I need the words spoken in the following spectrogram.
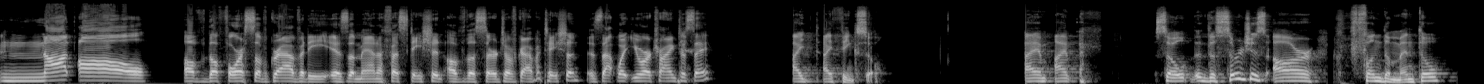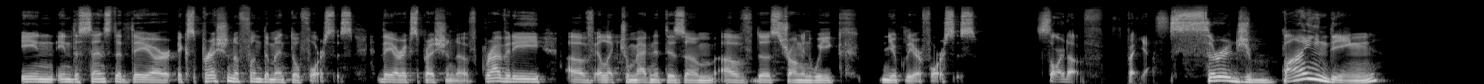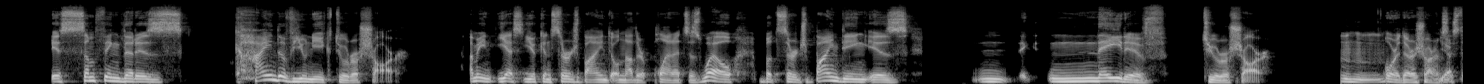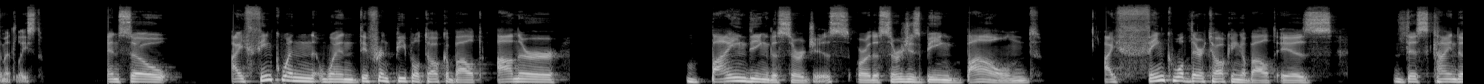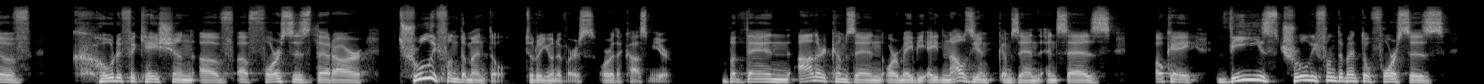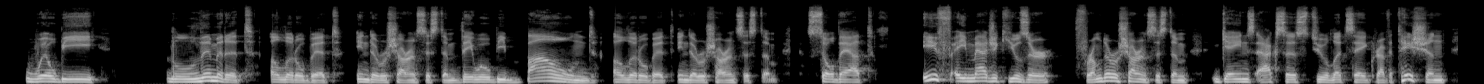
not all of the force of gravity is a manifestation of the surge of gravitation. Is that what you are trying to say? I I think so. I am I'm so the surges are fundamental in in the sense that they are expression of fundamental forces. They are expression of gravity, of electromagnetism, of the strong and weak nuclear forces. Sort of. But yes. Surge binding is something that is kind of unique to Roshar. I mean, yes, you can surge bind on other planets as well, but surge binding is n- native to Roshar, Mm-hmm. or the Rosharan Yep. system at least. And so I think when when different people talk about honor binding the surges or the surges being bound, I think what they're talking about is this kind of codification of, of forces that are truly fundamental to the universe or the Cosmere. But then Honor comes in, or maybe Adonalsium comes in and says, okay, these truly fundamental forces will be limited a little bit in the Rosharan system. They will be bound a little bit in the Rosharan system so that if a magic user from the Rosharan system gains access to, let's say, gravitation,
